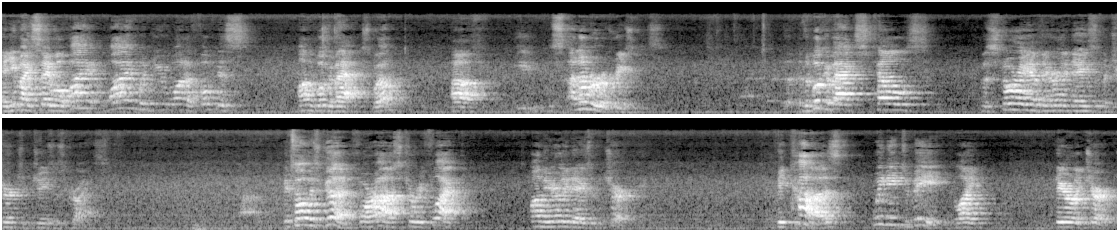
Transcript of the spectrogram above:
And you might say, well, why, why would you want to focus on the book of Acts? Well, uh, a number of reasons. The, the book of Acts tells the story of the early days of the Church of Jesus Christ. Uh, it's always good for us to reflect on the early days of the church because we need to be like the early church.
